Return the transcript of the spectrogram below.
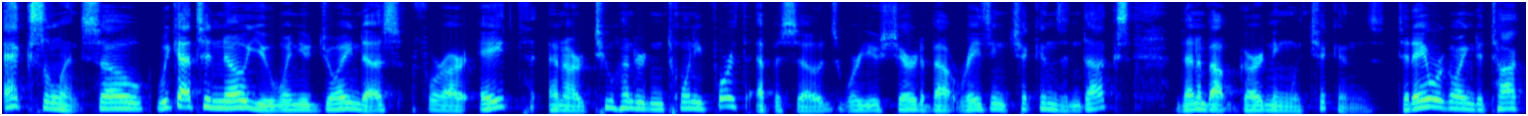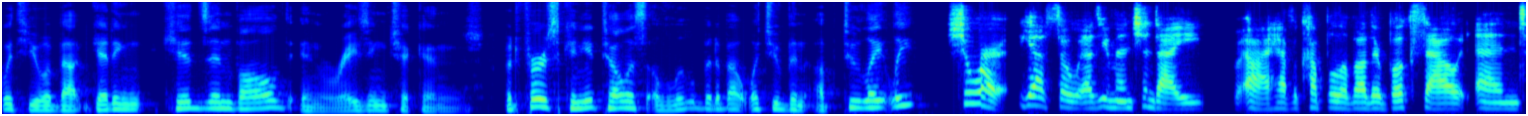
Excellent. So, we got to know you when you joined us for our eighth and our 224th episodes, where you shared about raising chickens and ducks, then about gardening with chickens. Today, we're going to talk with you about getting kids involved in raising chickens. But first, can you tell us a little bit about what you've been up to lately? Sure. Yeah. So, as you mentioned, I I have a couple of other books out, and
